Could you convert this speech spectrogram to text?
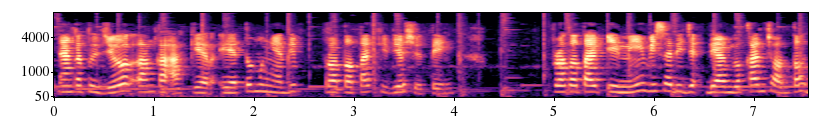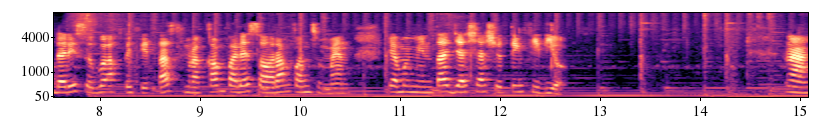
yang ketujuh, langkah akhir, yaitu mengedit prototipe video shooting. Prototipe ini bisa di diambilkan contoh dari sebuah aktivitas merekam pada seorang konsumen yang meminta jasa syuting video. Nah,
